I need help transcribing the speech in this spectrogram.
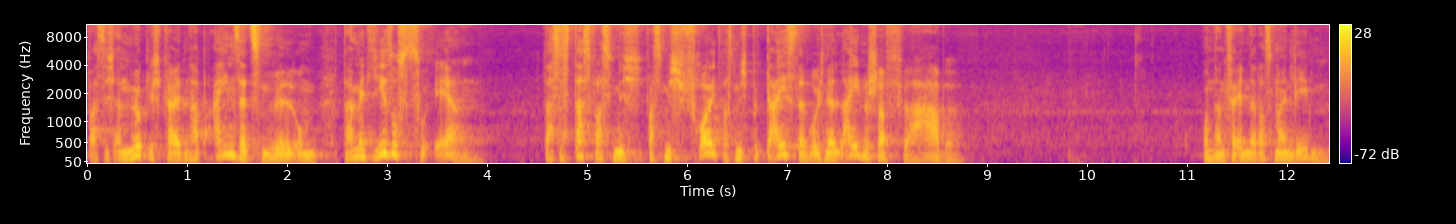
was ich an Möglichkeiten habe, einsetzen will, um damit Jesus zu ehren. Das ist das, was mich, was mich freut, was mich begeistert, wo ich eine Leidenschaft für habe. Und dann verändert das mein Leben.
